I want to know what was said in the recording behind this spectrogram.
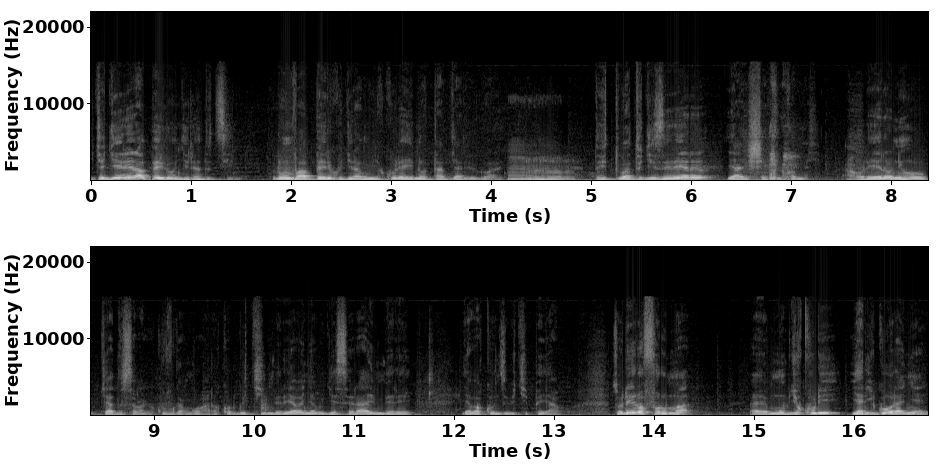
icyo gihe rero aperi irongera dutsinda urumva aperi kugira ngo uyikureho inota byari bigoranye. Tuba tugize rero ya isheke ikomeye. Aho rero ni ho byadusabaga kuvuga ngo harakorwa iki imbere y'abanyabugesera imbere y'abakunzi b'ikipe yabo. So rero foruma eh, mu by'ukuri yari igoranye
